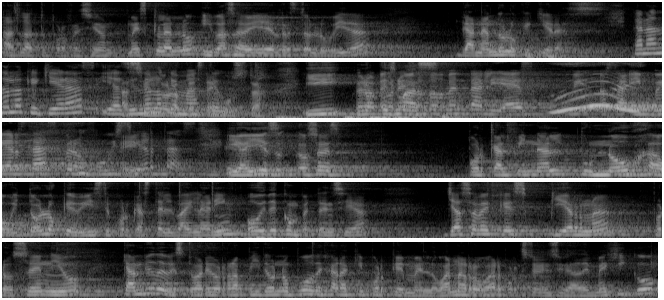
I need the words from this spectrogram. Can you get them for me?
hazla tu profesión. Mézclalo y vas a vivir el resto de tu vida ganando lo que quieras. Ganando lo que quieras y haciendo, lo que más te gusta. Y Pero no, con es esas más, dos mentalidades, o sea, inversas, pero muy ciertas. Y ahí es, o sea, es porque al final tu know-how y todo lo que viste, porque hasta el bailarín hoy de competencia ya sabe que es pierna, proscenio, cambio de vestuario rápido, no puedo dejar aquí porque me lo van a robar porque estoy en Ciudad de México,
